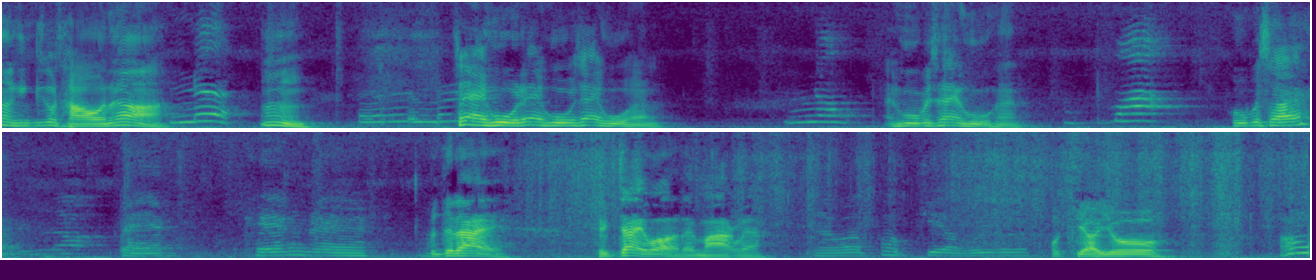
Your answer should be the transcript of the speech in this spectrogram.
อกินกับเถาเนาะอืมใช่ไอหูได้ไอหูใช่ไอหูหันไอหูไม่ใช่ไอหูหันหูไปใส่แตกแข็งแรงมันจะได้ถึงใจว่าได้มากเลยแต่ว่าพ่อเกี่ยวพอเขียวอยู่อ้าว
